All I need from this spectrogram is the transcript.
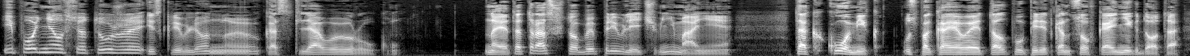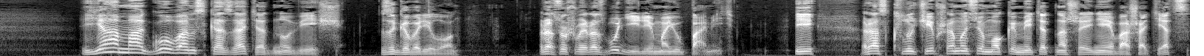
и поднял все ту же искривленную костлявую руку. На этот раз, чтобы привлечь внимание. Так комик успокаивает толпу перед концовкой анекдота. «Я могу вам сказать одну вещь», — заговорил он. Раз уж вы разбудили мою память. И раз к случившемуся мог иметь отношение ваш отец,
